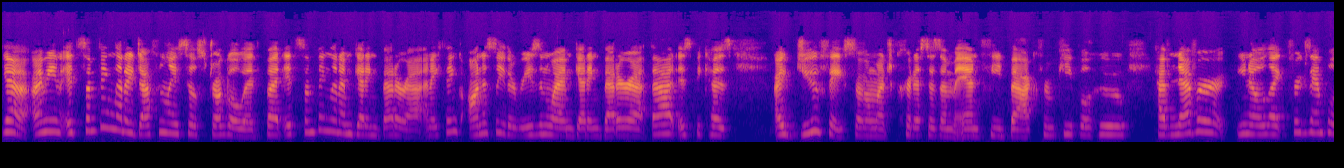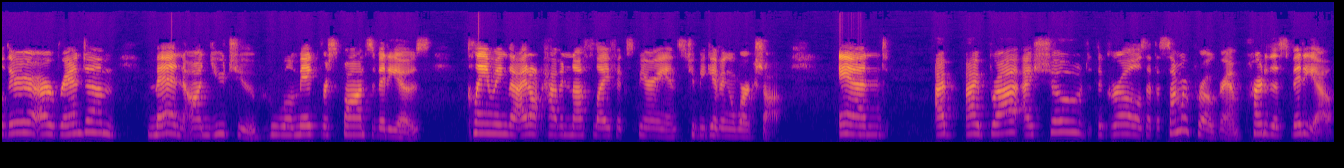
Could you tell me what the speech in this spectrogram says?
Yeah, I mean, it's something that I definitely still struggle with, but it's something that I'm getting better at. And I think honestly, the reason why I'm getting better at that is because I do face so much criticism and feedback from people who have never, you know, like for example, there are random men on YouTube who will make response videos claiming that I don't have enough life experience to be giving a workshop. And I, I brought I showed the girls at the summer program part of this video.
